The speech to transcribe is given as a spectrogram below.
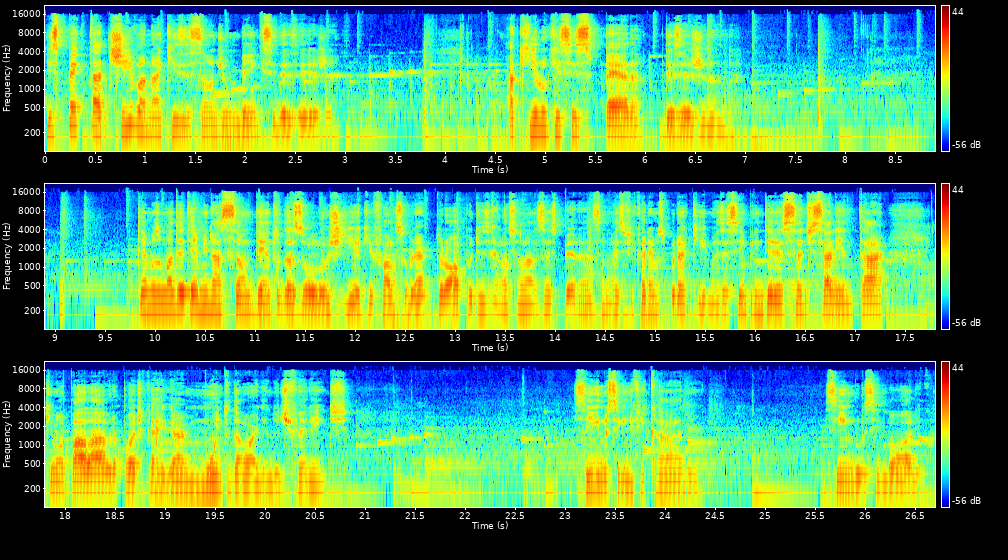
Expectativa na aquisição de um bem que se deseja. Aquilo que se espera desejando temos uma determinação dentro da zoologia que fala sobre artrópodes relacionadas à esperança, mas ficaremos por aqui. Mas é sempre interessante salientar que uma palavra pode carregar muito da ordem do diferente. Signo, significado, símbolo, simbólico.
